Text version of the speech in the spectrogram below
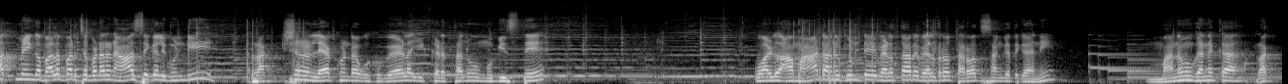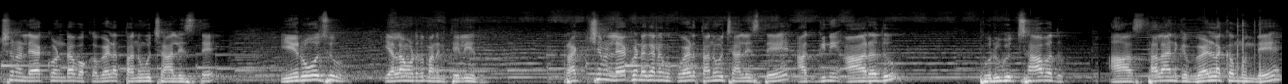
ఆత్మీయంగా బలపరచబడాలని ఆశ కలిగి ఉండి రక్షణ లేకుండా ఒకవేళ ఇక్కడ తనువు ముగిస్తే వాళ్ళు ఆ మాట అనుకుంటే వెళతారో వెళ్ళరో తర్వాత సంగతి కానీ మనము గనక రక్షణ లేకుండా ఒకవేళ తనువు చాలిస్తే ఏ రోజు ఎలా ఉంటుందో మనకు తెలియదు. రక్షణ లేకుండా కనుక ఒకవేళ తనువు చాలిస్తే అగ్ని ఆరదు పురుగు చావదు. ఆ స్థలానికి వెళ్ళక ముందే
